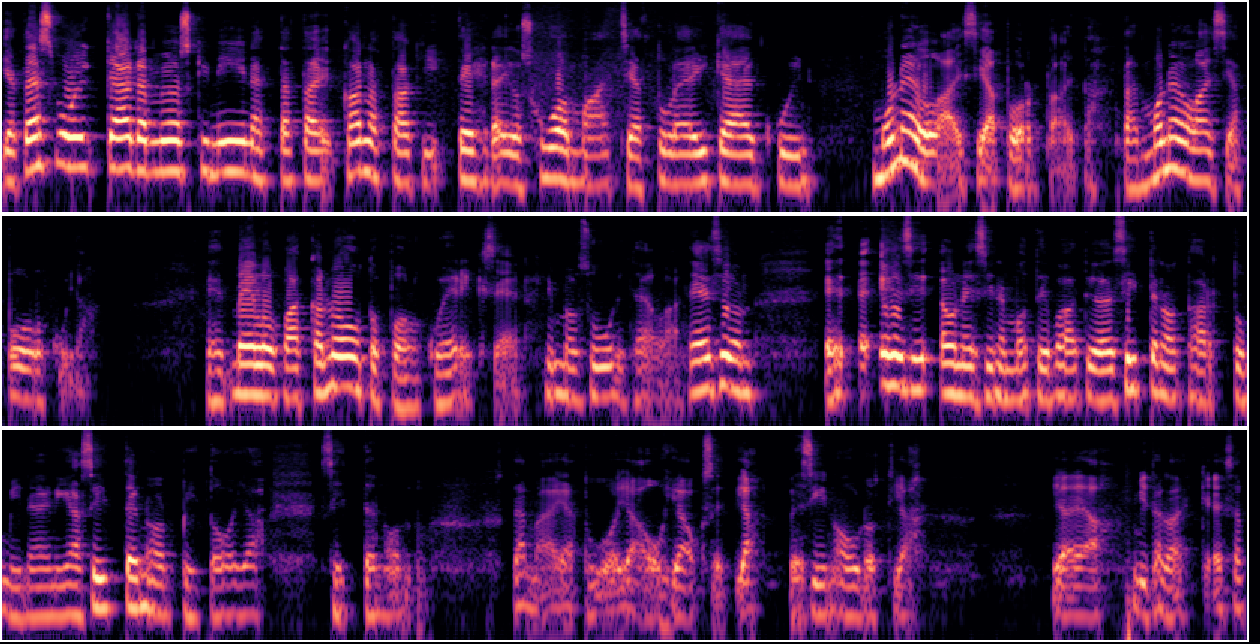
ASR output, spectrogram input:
Ja tässä voi käydä myöskin niin, että tai kannattaakin tehdä, jos huomaa, että sieltä tulee ikään kuin monenlaisia portaita tai monenlaisia polkuja. Et meillä on vaikka noutopolku erikseen, niin me suunnitellaan. Ensin on, ensin on esine motivaatio ja sitten on tarttuminen ja sitten on pito ja sitten on tämä ja tuo ja ohjaukset ja vesinoudot ja, ja, ja mitä kaikkea se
